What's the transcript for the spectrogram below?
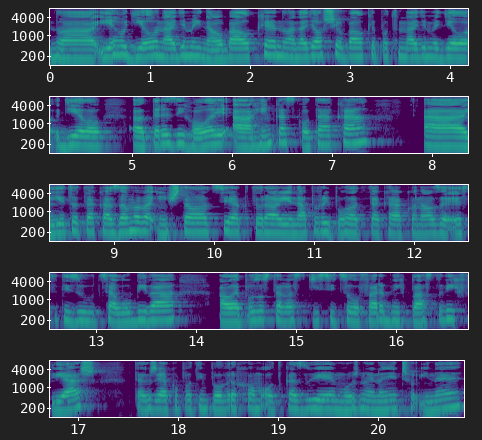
No a jeho dielo nájdeme i na obálke, no a na ďalšej obálke potom nájdeme dielo, dielo e, Terezy Holej a Hinka Skotáka. A je to taká zaujímavá inštalácia, ktorá je na prvý pohľad taká ako naozaj estetizujúca, ľubivá, ale pozostáva z tisícov farebných plastových fliaž, takže ako pod tým povrchom odkazuje možno aj na niečo iné.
